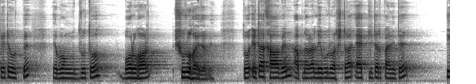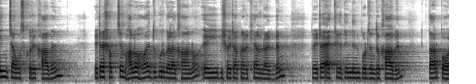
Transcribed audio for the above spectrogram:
কেটে উঠবে এবং দ্রুত বড় হওয়ার শুরু হয়ে যাবে। তো এটা খাওয়াবেন, আপনারা লেবুর রসটা এক লিটার পানিতে তিন চামচ করে খাওয়াবেন। এটা সবচেয়ে ভালো হয় দুপুরবেলা খাওয়ানো, এই বিষয়টা আপনারা খেয়াল রাখবেন। তো এটা এক থেকে তিন দিন পর্যন্ত খাওয়াবেন। তারপর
